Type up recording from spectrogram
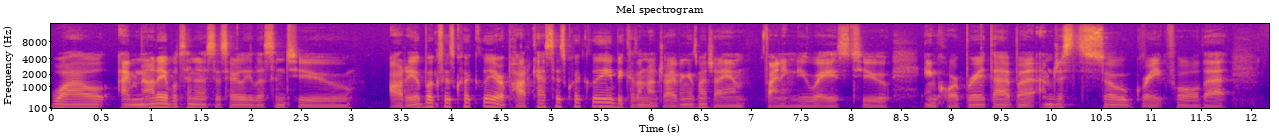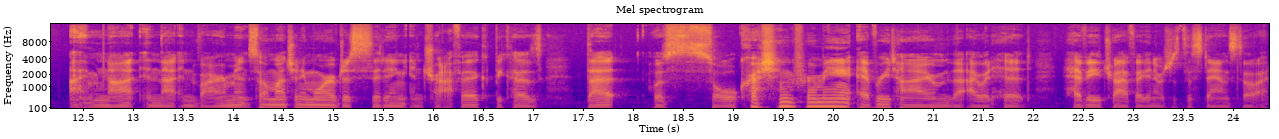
while I'm not able to necessarily listen to audiobooks as quickly or podcasts as quickly because I'm not driving as much. I am finding new ways to incorporate that, but I'm just so grateful that I'm not in that environment so much anymore of just sitting in traffic because that was soul crushing for me every time that I would hit heavy traffic and it was just a standstill. I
